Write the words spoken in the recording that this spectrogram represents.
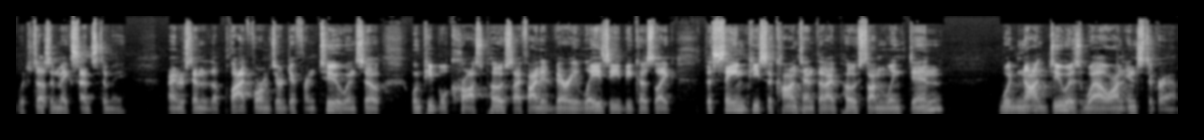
which doesn't make sense to me. I understand that the platforms are different too. And so when people cross post, I find it very lazy because, like, the same piece of content that I post on LinkedIn would not do as well on Instagram.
